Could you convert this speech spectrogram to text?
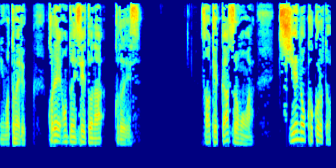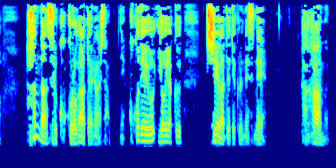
求める。これ本当に正当なことです。その結果、ソロモンは知恵の心と判断する心が与えられました。ここでようやく知恵が出てくるんですね。ハハーム。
